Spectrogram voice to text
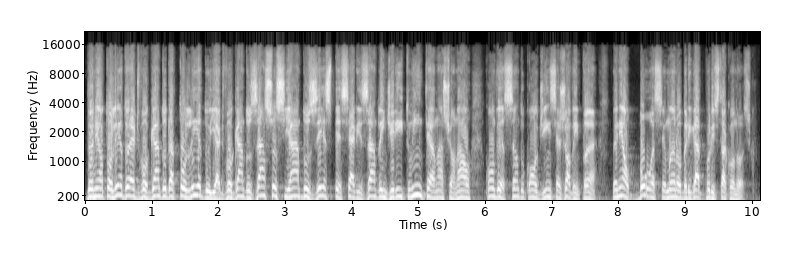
Daniel Toledo é advogado da Toledo e Advogados Associados, especializado em direito internacional, conversando com a audiência Jovem Pan. Daniel, boa semana, obrigado por estar conosco.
